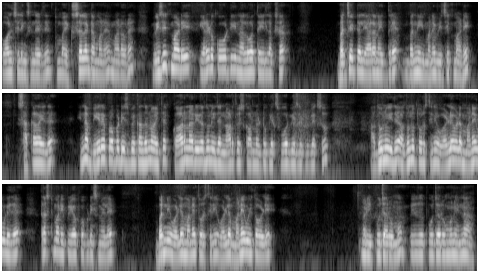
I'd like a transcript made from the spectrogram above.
ಫಾಲ್ ಸೀಲಿಂಗ್ಸಿಂದ ಹಿಡ್ದು ತುಂಬ ಎಕ್ಸಲೆಂಟಾಗಿ ಮನೆ ಮಾಡವ್ರೆ. ವಿಸಿಟ್ ಮಾಡಿ ಎರಡು ಕೋಟಿ ನಲ್ವತ್ತೈದು ಲಕ್ಷ ಬಜೆಟಲ್ಲಿ ಯಾರನ್ನ ಇದ್ದರೆ ಬನ್ನಿ ಮನೆ ವಿಸಿಟ್ ಮಾಡಿ. ಸಕ್ಕತ್ತಾಗಿದೆ. ಇನ್ನು ಬೇರೆ ಪ್ರಾಪರ್ಟೀಸ್ ಬೇಕಂದ್ರೂ ಐತೆ. ಕಾರ್ನರ್ ಇರೋದೂ ಇದೆ. North west corner duplex four B ಎಚ್ಗೆ ಟ್ರಿಪ್ಲೆಕ್ಸು ಅದೂ ಇದೆ. ಅದನ್ನು ತೋರಿಸ್ತೀನಿ. ಒಳ್ಳೆ ಒಳ್ಳೆ ಮನೆಗಳಿದೆ. ಟ್ರಸ್ಟ್ ಮಾಡಿ ಪ್ರಿಯ ಪ್ರಾಪರ್ಟೀಸ್ ಮೇಲೆ. ಬನ್ನಿ, ಒಳ್ಳೆ ಮನೆ ತೋರಿಸ್ತೀರಿ. ಒಳ್ಳೆ ಮನೆಗಳು ತೊಗೊಳ್ಳಿ. ನೋಡಿ, ಪೂಜಾ ರೂಮು. ಪೂಜಾ ರೂಮು ಇನ್ನೂ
